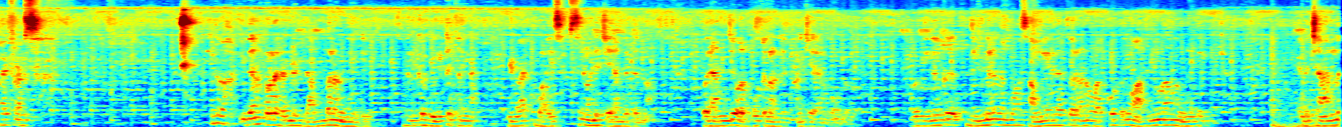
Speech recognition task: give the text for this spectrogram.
ഹായ് ഫ്രണ്ട്സ് ഇതാ ഇതേപോലുള്ള രണ്ട് ഡമ്പലുണ്ടെങ്കിൽ നിങ്ങൾക്ക് വീട്ടിൽ തന്നെ ബൈസെപ്സിന് വേണ്ടി ചെയ്യാൻ പറ്റുന്ന ഒരു അഞ്ച് വർക്കൗട്ടുകളാണ് ഞാൻ ചെയ്യാൻ പോകുന്നത്. അപ്പോൾ നിങ്ങൾക്ക് ജിമ്മിൽ നമ്മൾ സമയമില്ലാത്തവരാണ് വർക്കൗട്ടൊന്നും അറിഞ്ഞുകൂടാന്നുണ്ടെങ്കിൽ എന്റെ ചാനൽ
